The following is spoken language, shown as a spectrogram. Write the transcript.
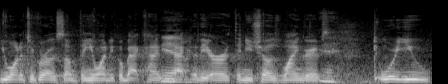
you wanted to grow something, you wanted to go back kind of Yeah. back to the earth, and you chose wine grapes. Were you,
